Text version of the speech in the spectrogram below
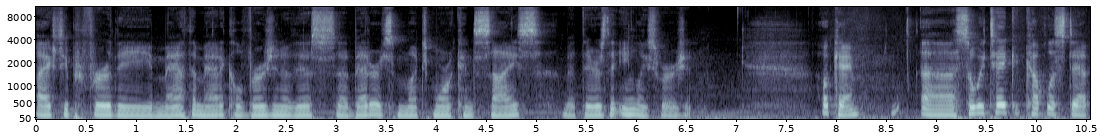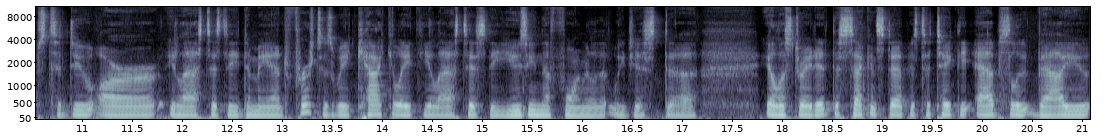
I actually prefer the mathematical version of this uh, better. It's much more concise, but there's the English version. Okay, uh, so we take a couple of steps to do our elasticity demand. First is we calculate the elasticity using the formula that we just uh, illustrated. The second step is to take the absolute value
